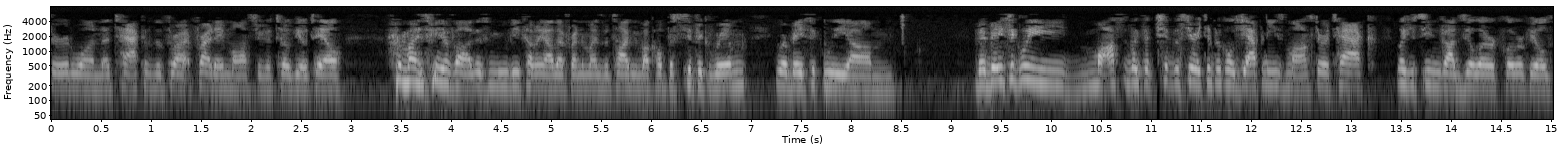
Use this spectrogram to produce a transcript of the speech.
third one, Attack of the Thri- Friday Monsters at Tokyo Tale. Reminds me of uh, this movie coming out that a friend of mine's been talking about called Pacific Rim, where basically, um, they basically monster like the, t- the stereotypical Japanese monster attack, like you see in Godzilla or Cloverfield.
